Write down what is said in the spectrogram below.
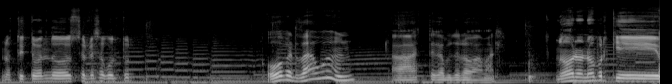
No estoy tomando cerveza cultura. Oh, ¿verdad, weón? Ah, este capítulo va mal. No, no, no, porque.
